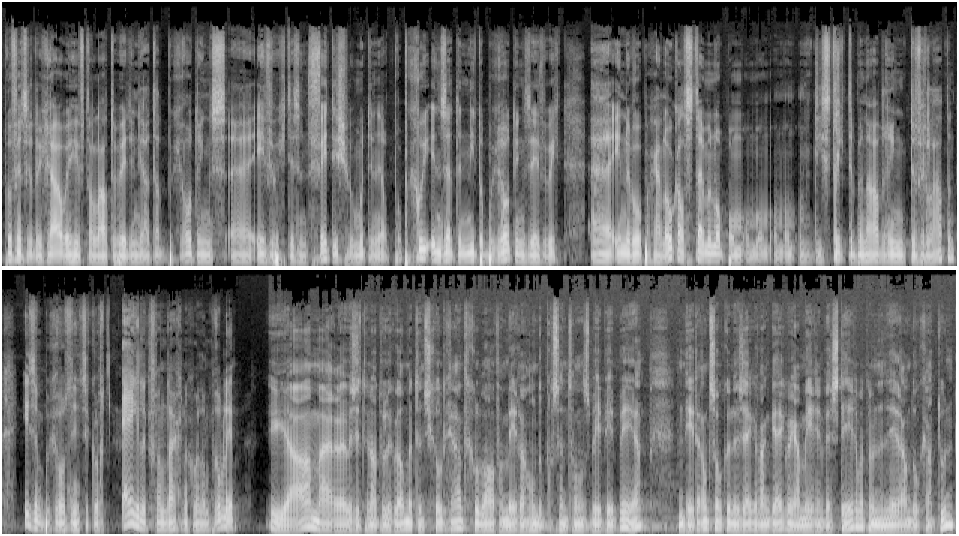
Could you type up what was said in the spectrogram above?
Professor De Grauwe heeft al laten weten, ja, dat begrotingsevenwicht is een fetish. We moeten op, groei inzetten, niet op begrotingsevenwicht. Uh, in Europa gaan ook al stemmen op om, om, om, om, om die strikte benadering te verlaten. Is een begrotingstekort eigenlijk vandaag nog wel een probleem? Ja, maar eh, we zitten natuurlijk wel met een schuldgraad globaal van meer dan 100% van ons BBP. Hè. Nederland zou kunnen zeggen van kijk, we gaan meer investeren, wat we in Nederland ook gaan doen,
